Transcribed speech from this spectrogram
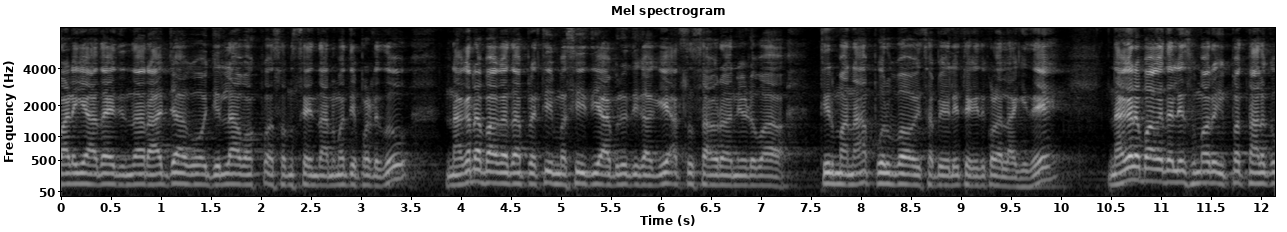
ಬಾಡಿಗೆ ಆದಾಯದಿಂದ ರಾಜ್ಯ ಹಾಗೂ ಜಿಲ್ಲಾ ವಕ್ಫ ಸಂಸ್ಥೆಯಿಂದ ಅನುಮತಿ ಪಡೆದು ನಗರ ಭಾಗದ ಪ್ರತಿ ಮಸೀದಿಯ ಅಭಿವೃದ್ಧಿಗಾಗಿ ಹತ್ತು ಸಾವಿರ ನೀಡುವ ತೀರ್ಮಾನ ಪೂರ್ವಭಾವಿ ಸಭೆಯಲ್ಲಿ ತೆಗೆದುಕೊಳ್ಳಲಾಗಿದೆ. ನಗರ ಭಾಗದಲ್ಲಿ ಸುಮಾರು ಇಪ್ಪತ್ನಾಲ್ಕು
